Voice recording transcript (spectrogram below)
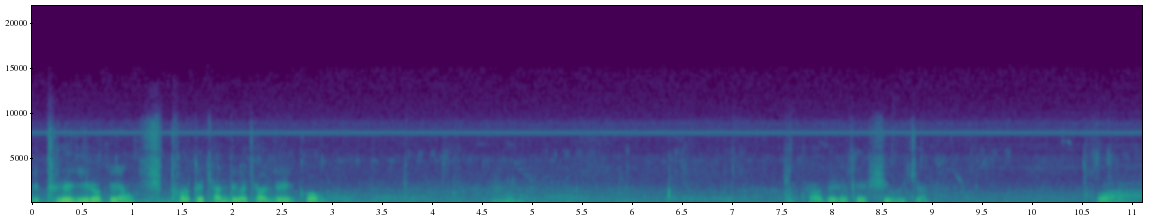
이 트랙이 이렇게 그냥 시퍼렇게 잔디가 잘 돼 있고 음. 다들 이렇게 쉬고 있잖아. 와.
